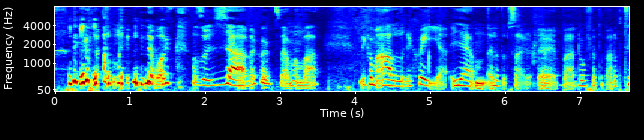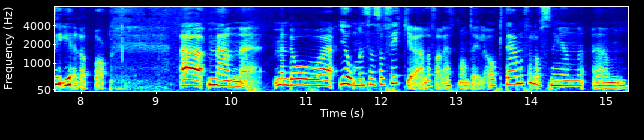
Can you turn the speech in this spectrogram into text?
det kommer aldrig någonsin, alltså jävla sjukt så här, man bara det kommer aldrig ske igen. Eller typ så här, eh, bara, då får jag typ adoptera ett barn. Eh, men, eh, men då, jo men sen så fick jag i alla fall ett barn till. Och den förlossningen ehm,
